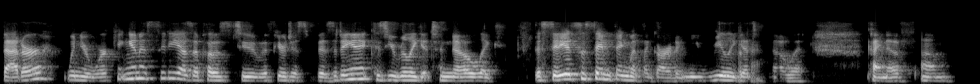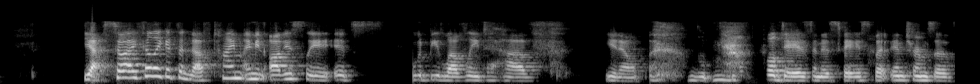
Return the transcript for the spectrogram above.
better when you're working in a city as opposed to if you're just visiting it because you really get to know like the city. It's the same thing with a garden. You really get okay. to know it kind of um, yeah. So i feel like it's enough time. I mean obviously it's would be lovely to have you know, full days in his face. But in terms of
